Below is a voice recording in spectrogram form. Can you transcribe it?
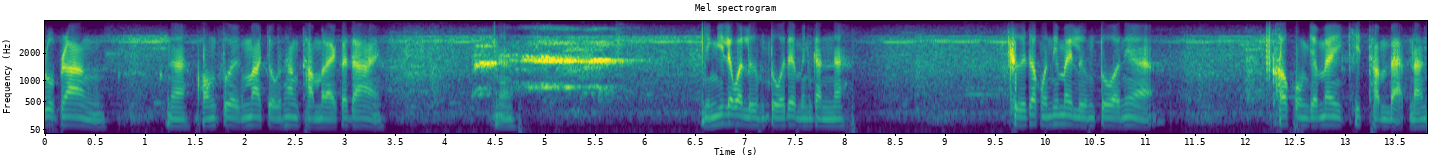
รูปร่าง นะของตัวเองมากจนกระทั่งทำอะไรก็ได้นะอย่างนี้เรียกว่าลืมตัวได้เหมือนกันนะ คือถ้าคนที่ไม่ลืมตัวเนี่ย เขาคงจะไม่คิดทำแบบนั้น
